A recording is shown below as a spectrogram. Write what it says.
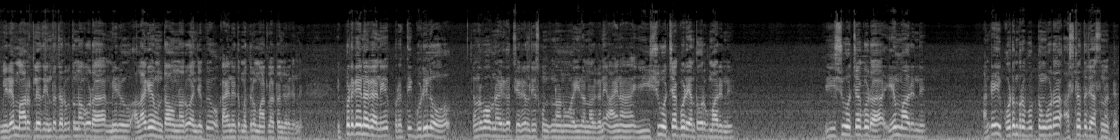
మీరేం మారట్లేదు ఇంత జరుగుతున్నా కూడా మీరు అలాగే ఉంటా ఉన్నారు అని చెప్పి ఒక ఆయన అయితే మధ్యలో మాట్లాడటం జరిగింది. ఇప్పటికైనా కానీ ప్రతి గుడిలో చంద్రబాబు నాయుడు గారు చర్యలు తీసుకుంటున్నాను ఐదు అన్నారు. కానీ ఆయన ఈ ఇష్యూ వచ్చాక కూడా ఎంతవరకు మారింది? ఈ ఇష్యూ వచ్చాక కూడా ఏం మారింది? అంటే ఈ కూటమి ప్రభుత్వం కూడా అశ్రద్ధ చేస్తున్నట్టే.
